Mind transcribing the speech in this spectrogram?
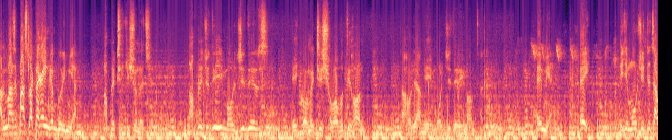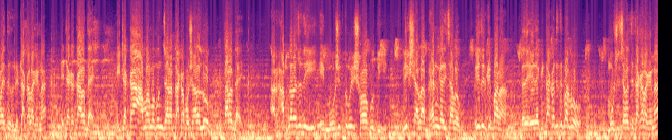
আমি মাসে পাঁচ লাখ টাকা ইনকাম করি মিয়া। আপনি ঠিকই শুনেছেন। আপনি যদি এই মসজিদের এই কমিটির সভাপতি হন তাহলে আমি এই মসজিদের ইমাম থাকব। এই মিয়া এই এই যে মসজিদে চালাইতে হলে টাকা লাগে না এই টাকা কারা দেয়? এই টাকা আমার মতন যারা টাকা পয়সা লোক তারা দেয়। আর আপনারা যদি এই মসজিদ কমিটির সভাপতি রিক্সাওয়ালা ভ্যান গাড়ি চালক এদেরকে বানান তাহলে এরা কি টাকা দিতে পারব? মসজিদ চালাতে টাকা লাগে না?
